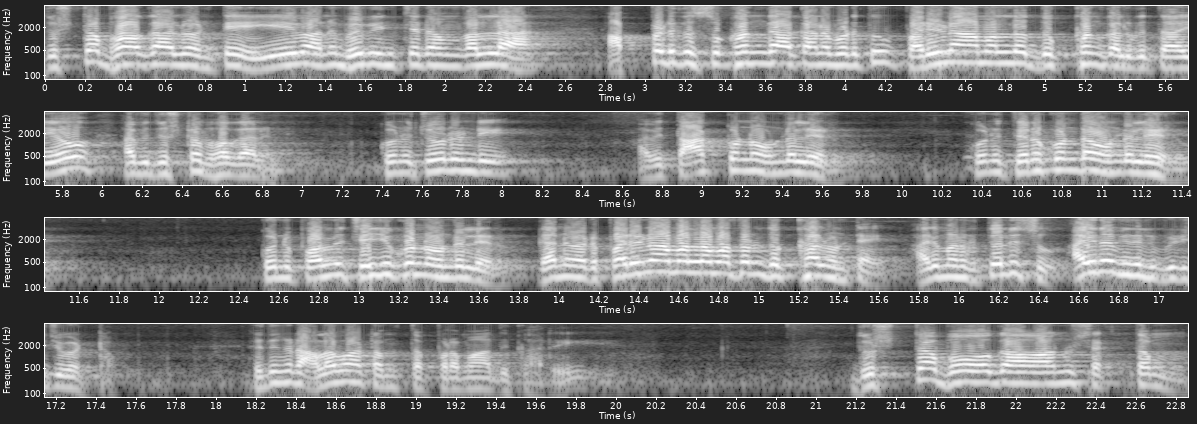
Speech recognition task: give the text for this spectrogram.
దుష్టభోగాలు అంటే ఏవి అనుభవించడం వల్ల అప్పటికి సుఖంగా కనబడుతూ పరిణామంలో దుఃఖం కలుగుతాయో అవి దుష్టభోగాలండి. కొన్ని చూడండి అవి తాక్కుండా ఉండలేరు. కొన్ని తినకుండా ఉండలేరు. కొన్ని పనులు చేయకుండా ఉండలేరు. కానీ వాటి పరిణామంలో మాత్రం దుఃఖాలు ఉంటాయి. అది మనకు తెలుసు. అయినా విధులు విడిచిపెట్టాం. ఎందుకంటే అలవాటు అంత ప్రమాదకారి. దుష్టభోగానుశక్తం.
